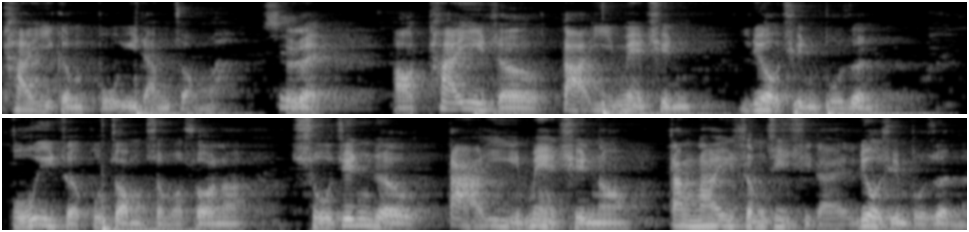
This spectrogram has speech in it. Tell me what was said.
太义跟不义两种嘛，是对不对？好，太义者大义灭亲，六亲不认；不义者不忠。怎么说呢？属金的大义灭亲哦，当他一生气起来，六亲不认了。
